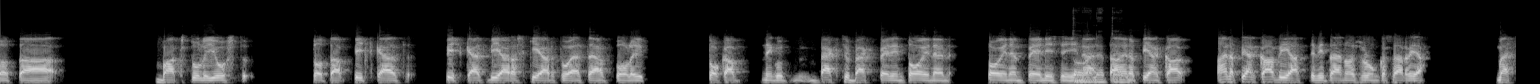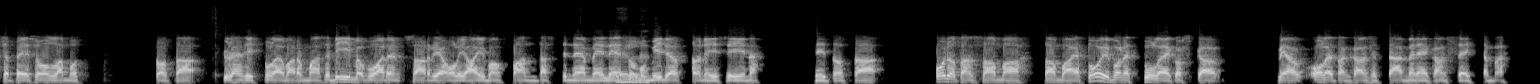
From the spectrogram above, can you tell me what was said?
tota, Bucks tuli just tota, pitkältä pitkältä vieraskiertueelta ja oli toka niin kuin back-to-back-pelin toinen, toinen peli siinä. Toinen että peli. Aina, pian, aina pian kaviaatti pitää noissa runkosarja matchapeissa olla, mutta tota, kyllähän siitä tulee varmaan. Se viime vuoden sarja oli aivan fantastinen ja meillä ei ollut Middletonia siinä. Niin tota, odotan samaa, samaa ja toivon, että tulee, koska minä oletan kanssa, että tämä menee kanssa seitsemään.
